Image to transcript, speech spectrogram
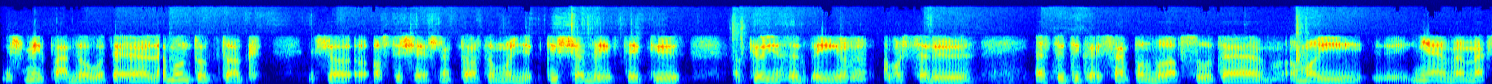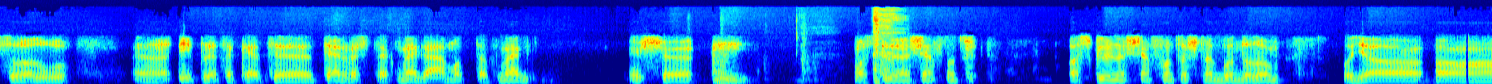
és még pár dolgot lebontottak és azt is helyesnek tartom, hogy kisebb léptékű, a környezetben korszerű, esztetikai szempontból abszolút eh, a mai nyelven megszólaló eh, épületeket eh, terveztek meg, álmodtak meg, és azt különösen, fontos, azt különösen fontosnak gondolom, hogy a, a,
